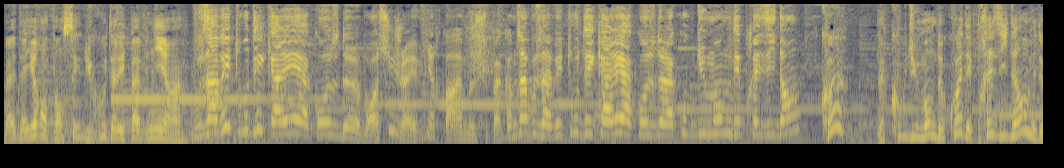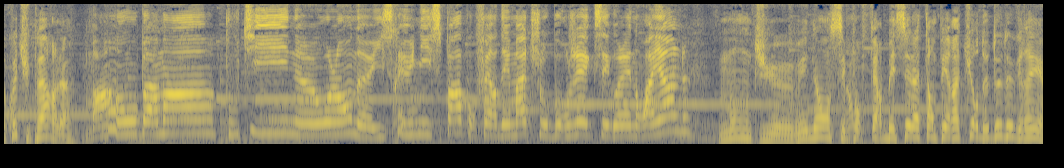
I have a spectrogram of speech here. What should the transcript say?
Bah d'ailleurs, on pensait que du coup t'allais pas venir. Vous avez tout décalé à cause de... Bon si, j'allais venir quand même, je suis pas comme ça. Vous avez tout décalé à cause de la Coupe du Monde des présidents? Quoi? La Coupe du Monde de quoi Des présidents Mais de quoi tu parles Bah Obama, Poutine, Hollande, ils se réunissent pas pour faire des matchs au Bourget avec Ségolène Royal Mon dieu, mais non, c'est pour faire baisser la température de 2 degrés.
